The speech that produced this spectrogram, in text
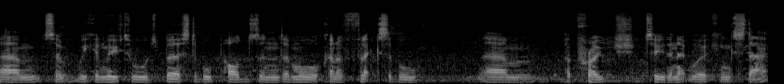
Um, so we can move towards burstable pods and a more kind of flexible um, approach to the networking stack.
